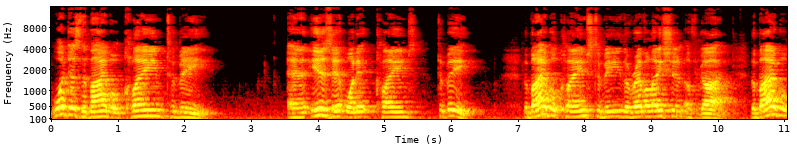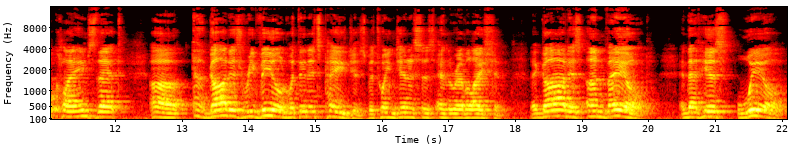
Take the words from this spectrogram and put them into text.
what does the Bible claim to be? And is it what it claims to be? The Bible claims to be the revelation of God. The Bible claims that uh, God is revealed within its pages between Genesis and the Revelation. That God is unveiled and that His will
